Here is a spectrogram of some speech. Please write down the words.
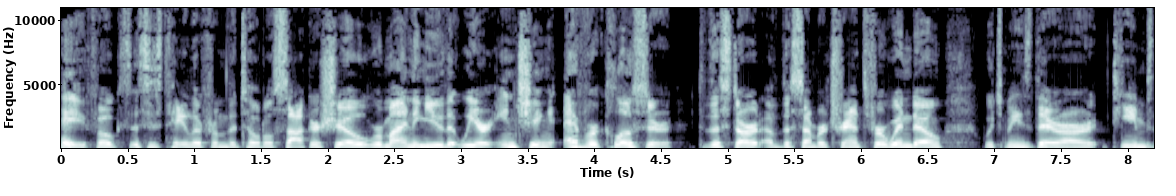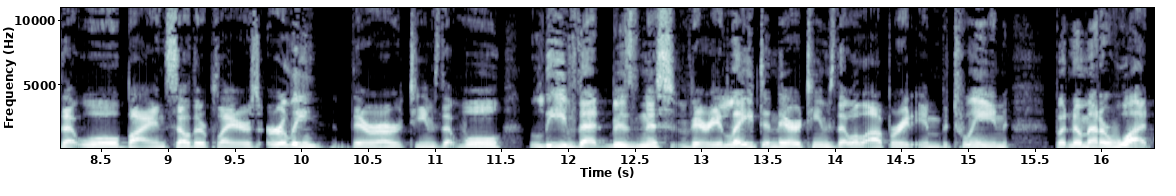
Hey folks, this is Taylor from the Total Soccer Show reminding you that we are inching ever closer to the start of the summer transfer window, which means there are teams that will buy and sell their players early, there are teams that will leave that business very late, and there are teams that will operate in between. But no matter what,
